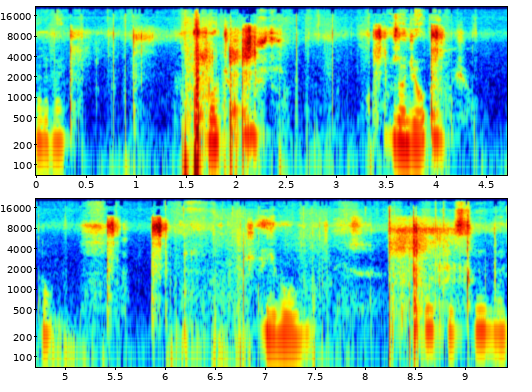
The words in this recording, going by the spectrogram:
Ne demek? Bak çok olmuştur. O yüzden cevap vermeyeceğim. Tamam. Şey gibi oldu. Ortasına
